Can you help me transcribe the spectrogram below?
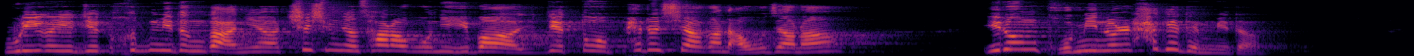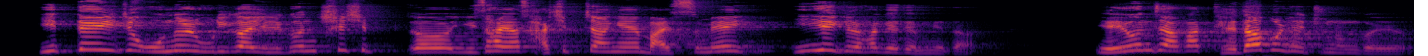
우리가 이제 헛믿은 거 아니야? 70년 살아보니 이봐 이제 또 페르시아가 나오잖아. 이런 고민을 하게 됩니다. 이때 이제 오늘 우리가 읽은 70, 어, 이사야 40장의 말씀에 이 얘기를 하게 됩니다. 예언자가 대답을 해주는 거예요.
